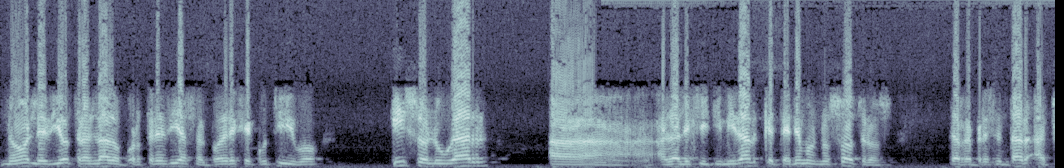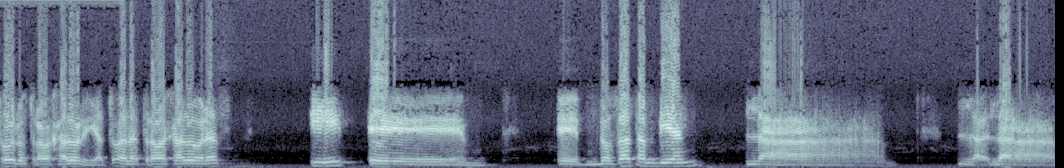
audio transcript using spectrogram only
no le dio traslado por tres días al Poder Ejecutivo, hizo lugar a, la legitimidad que tenemos nosotros de representar a todos los trabajadores y a todas las trabajadoras y eh, nos da también la la,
